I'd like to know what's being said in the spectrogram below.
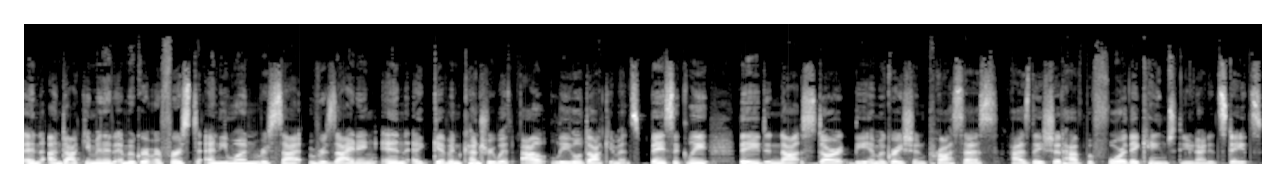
an undocumented immigrant refers to anyone resi- residing in a given country without legal documents. Basically, they did not start the immigration process as they should have before they came to the United States.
